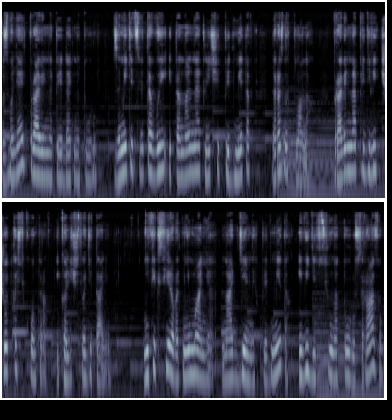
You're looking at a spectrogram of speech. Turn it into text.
позволяет правильно передать натуру, заметить цветовые и тональные отличия предметов – на разных планах, правильно определить четкость контуров и количество деталей, не фиксировать внимание на отдельных предметах и видеть всю натуру сразу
